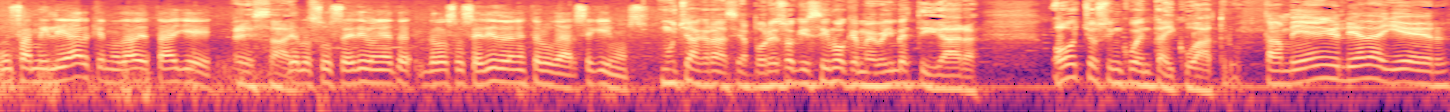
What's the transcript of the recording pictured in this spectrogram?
un familiar que nos da detalle de lo sucedido en este, de lo sucedido en este lugar. Seguimos. Muchas gracias. Por eso quisimos que me ve investigara. 854. También el día de ayer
